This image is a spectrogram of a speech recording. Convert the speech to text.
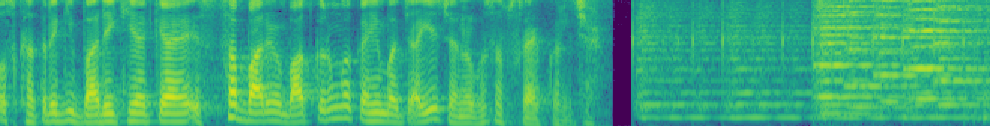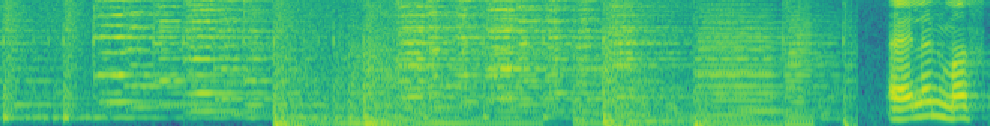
उस खतरे की बारीकियाँ क्या है? इस सब बारे में बात करूँगा। कहीं बचाइए चैनल को सब्सक्राइब कर लीजिए। एलन मस्क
